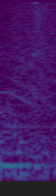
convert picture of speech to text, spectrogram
Destroyed.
